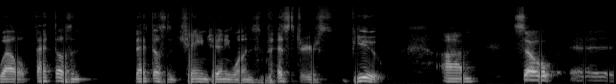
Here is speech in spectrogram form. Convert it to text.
well, that doesn't that doesn't change anyone's investor's view. Um, so uh,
